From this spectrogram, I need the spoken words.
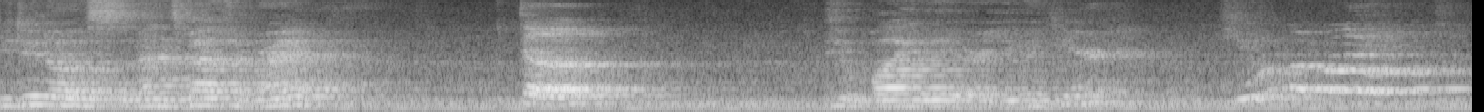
You do know this is the men's bathroom, right? Duh. Why are you in here? You know?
